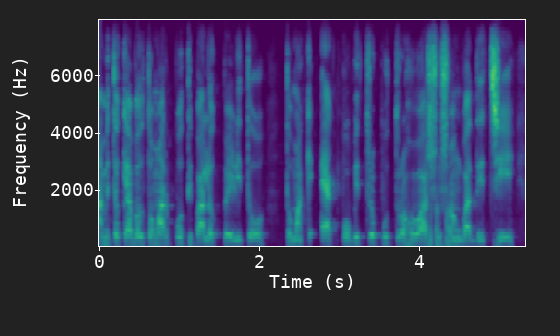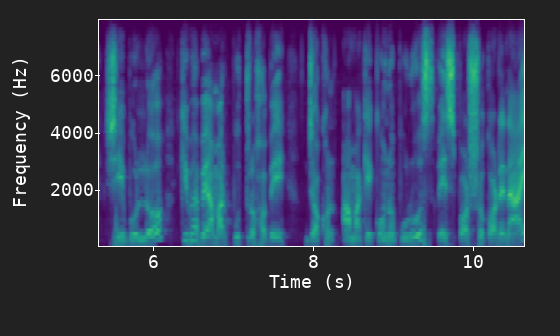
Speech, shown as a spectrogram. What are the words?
আমি তো কেবল তোমার প্রতিপালক প্রেরিত। তোমাকে এক পবিত্র পুত্র হওয়ার সুসংবাদ দিচ্ছি। সে বলল, কীভাবে আমার পুত্র হবে? যখন আমাকে কোনো পুরুষ স্পর্শ করে নাই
